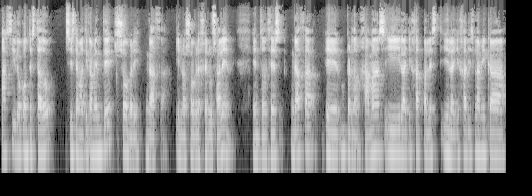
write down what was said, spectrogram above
ha sido contestado sistemáticamente sobre Gaza y no sobre Jerusalén. Entonces, Gaza, eh, perdón, Hamas y la yihad, la islámica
